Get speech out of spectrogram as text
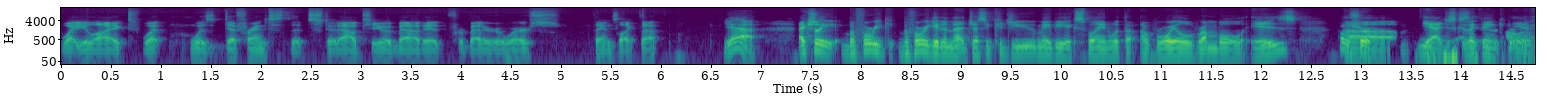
what you liked, what was different that stood out to you about it for better or worse, things like that. Yeah. Actually, before we before we get in that, Jesse, could you maybe explain what the, a Royal Rumble is? Oh, sure. Um, yeah, just because I think if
